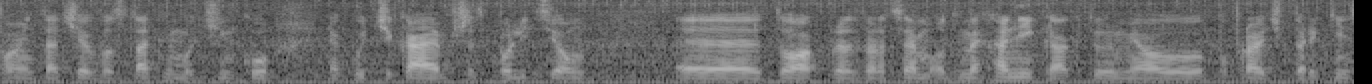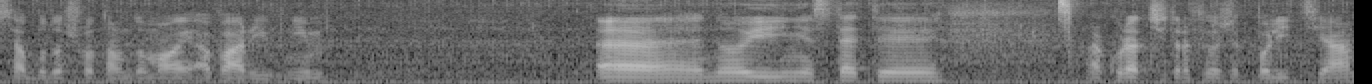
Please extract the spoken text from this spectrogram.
pamiętacie w ostatnim odcinku, jak uciekałem przed policją, to akurat wracałem od mechanika, który miał poprawić Perkinsa, bo doszło tam do małej awarii w nim. E, no i niestety akurat się trafiło, że policja.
